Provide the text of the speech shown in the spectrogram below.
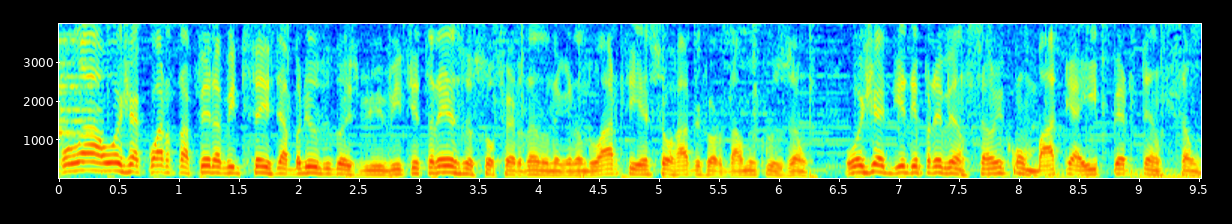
Olá, hoje é quarta-feira, 26 de abril de 2023. Eu sou Fernando Negrão Duarte e esse é o Rádio Jornal Inclusão. Hoje é dia de prevenção e combate à hipertensão.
